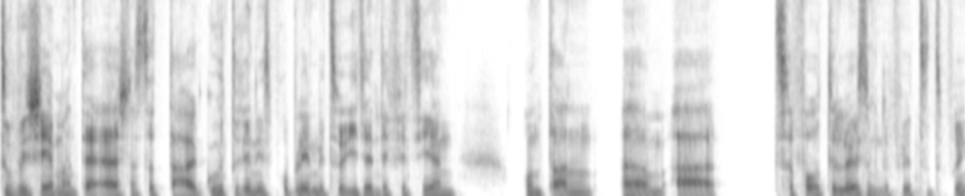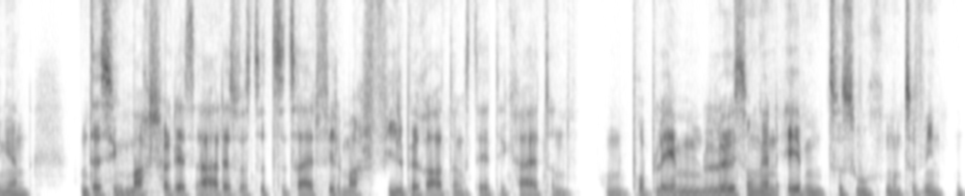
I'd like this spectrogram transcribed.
du bist jemand, der erstens total gut drin ist, Probleme zu identifizieren und dann ähm, auch sofort die Lösung dafür zu bringen. Und deswegen machst du halt jetzt auch das, was du zurzeit viel machst, viel Beratungstätigkeit und, und Problemlösungen eben zu suchen und zu finden.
